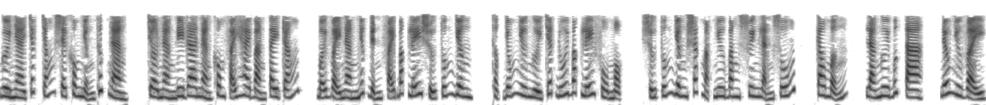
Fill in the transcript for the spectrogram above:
người nhà chắc chắn sẽ không nhận thức nàng, chờ nàng đi ra nàng không phải hai bàn tay trắng bởi vậy nàng nhất định phải bắt lấy sự tuấn dân, thật giống như người chết đuối bắt lấy phù mộc, sự tuấn dân sắc mặt như băng xuyên lạnh xuống, cao mẫn, là ngươi bức ta, nếu như vậy,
